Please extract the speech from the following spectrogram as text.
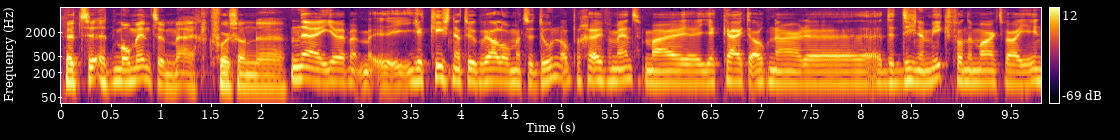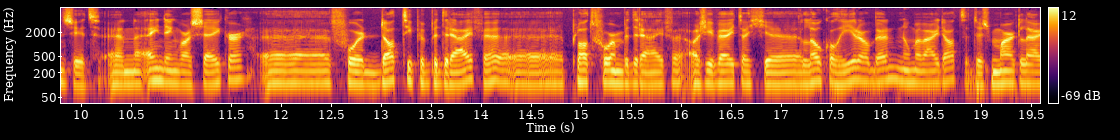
het, het momentum eigenlijk voor zo'n... Uh... Nee, je, je kiest natuurlijk wel om het te doen op een gegeven moment. Maar je kijkt ook naar de, de dynamiek van de markt waar je in zit. En één ding was zeker, uh, voor dat type bedrijf, hè, platformbedrijven... als je weet dat je local hero bent, noemen wij dat. Dus marktleider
